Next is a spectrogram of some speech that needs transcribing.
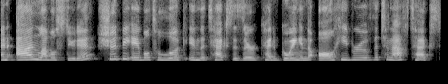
An on level student should be able to look in the text as they're kind of going in the all Hebrew of the Tanakh text.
